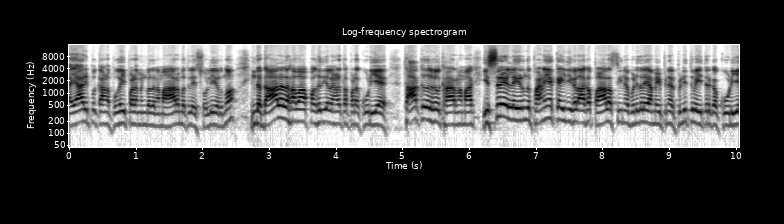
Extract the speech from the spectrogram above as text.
தயாரிப்புக்கான புகைப்படம் என்பதை நம்ம ஆரம்பத்திலே சொல்லியிருந்தோம். இந்த தாலல் ஹவா பகுதிகளில் நடத்தப்படக்கூடிய தாக்குதல்கள் காரணமாக இஸ்ரேலில் இருந்து பணைய கைதிகளாக பாலஸ்தீன விடுதலை அமைப்பினர் பிடித்து வைத்திருக்கக்கூடிய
